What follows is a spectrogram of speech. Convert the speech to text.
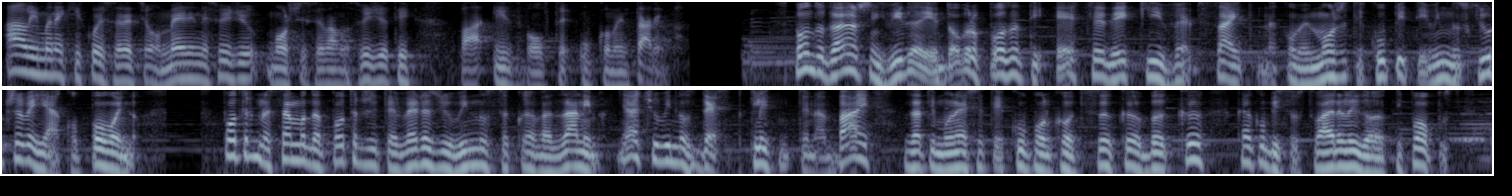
ali ima neki koji se recimo meni ne sviđaju, može se vama sviđati, pa izvolite u komentarima. Sponsor današnjih videa je dobro poznati SCD Key website na kome možete kupiti Windows ključeve jako povoljno. Potrebno je samo da potražite verziju Windowsa koja vas zanima. Ja ću Windows 10, kliknite na Buy, zatim unesete kupon kod SKBK kako biste ostvarili dodatni popust.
